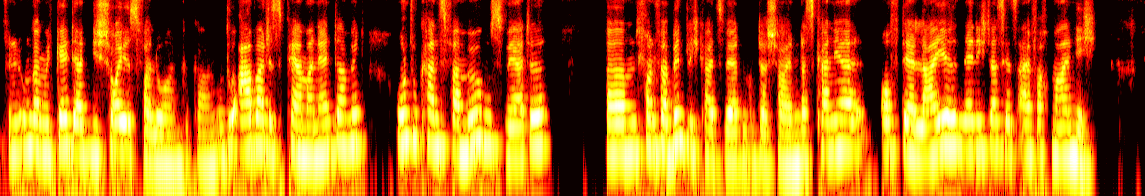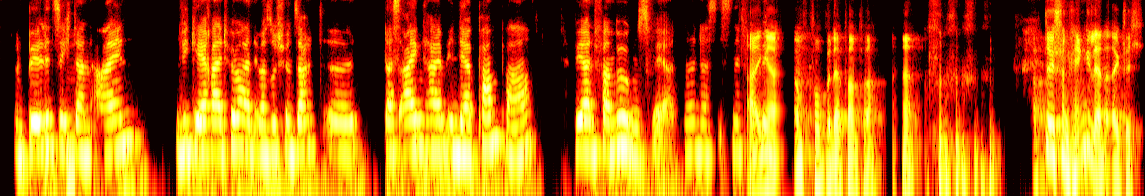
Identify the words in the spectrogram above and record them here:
für den Umgang mit Geld, der- die Scheu ist verloren gegangen. Und du arbeitest permanent damit und du kannst Vermögenswerte ähm, von Verbindlichkeitswerten unterscheiden. Das kann ja oft der Laie, nenne ich das jetzt einfach mal nicht. Und bildet sich Mhm. dann ein, wie Gerald Hörhan immer so schön sagt, äh, das Eigenheim in der Pampa wäre ein Vermögenswert. Ne? Das ist eine Eigener Pumpe der Pampa. Ja. Habt ihr euch schon kennengelernt eigentlich?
